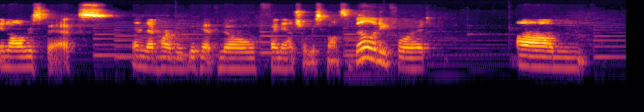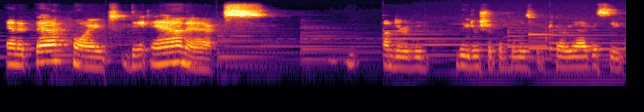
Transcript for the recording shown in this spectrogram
in all respects, and that Harvard would have no financial responsibility for it. Um, and at that point, the annex, under the leadership of Elizabeth Cary Agassiz,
